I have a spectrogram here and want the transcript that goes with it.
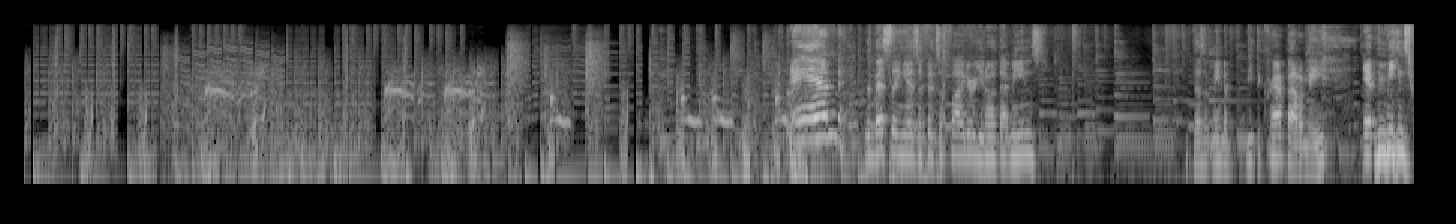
And the best thing is, if it's a fighter, you know what that means? It doesn't mean to beat the crap out of me. It means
